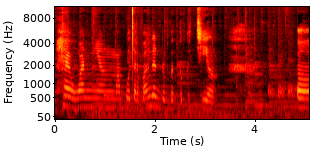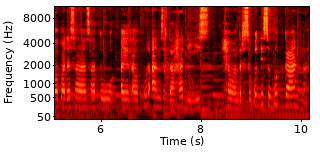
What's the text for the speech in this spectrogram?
hewan yang mampu terbang dan berbentuk kecil. Uh, pada salah satu ayat Al-Quran serta hadis, hewan tersebut disebutkan. Nah,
